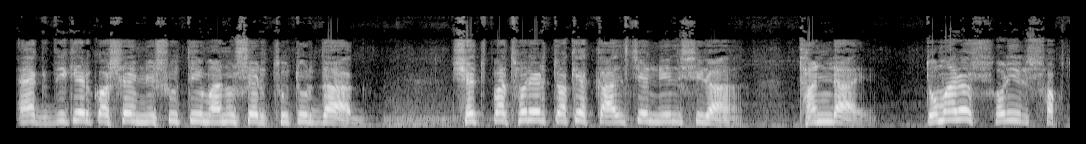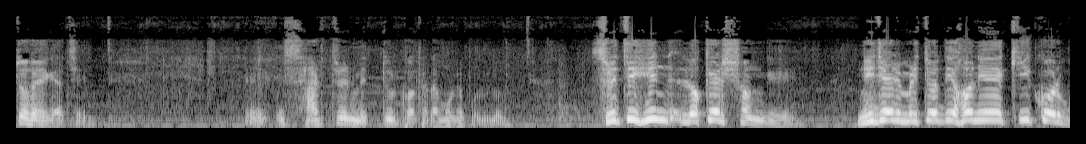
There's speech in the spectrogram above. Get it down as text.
একদিকের কষে নিশুতি মানুষের থুতুর দাগ। শ্বেত পাথরের ত্বকে কালচে নীল শিরা। ঠান্ডায়। তোমারও শরীর শক্ত হয়ে গেছে। সার্ত্রের মৃত্যুর কথাটা মনে পড়ল। স্মৃতিহীন লোকের সঙ্গে নিজের মৃতদেহ নিয়ে কি করব?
